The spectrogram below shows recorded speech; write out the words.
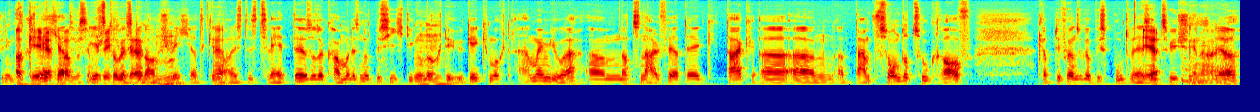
Entschuldigung, okay, Schwächert. Jetzt habe ich es genau, mhm. Schwächert, genau, ja. ist das zweite. Also da kann man das nur besichtigen mhm. und auch die ÖGEC macht einmal im Jahr am Nationalfeiertag äh, einen Dampfsonderzug rauf. Ich glaube, die fahren sogar bis Budweis ja, inzwischen. Genau, ja.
